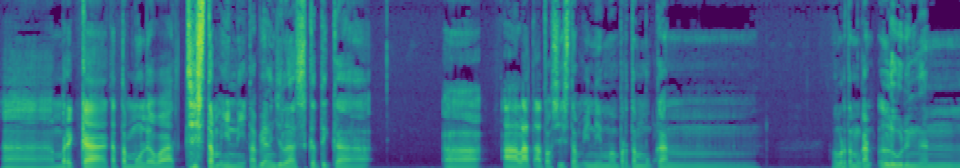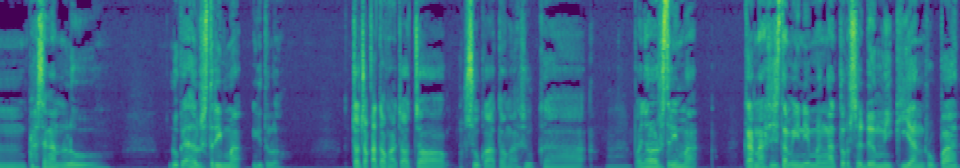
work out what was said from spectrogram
Eh, mereka ketemu lewat sistem ini. Tapi yang jelas ketika eh, alat atau sistem ini mempertemukan mempertemukan lu dengan pasangan lu, lu kayak harus terima gitu loh. Cocok atau nggak cocok, suka atau nggak suka, pokoknya lo harus terima. Karena sistem ini mengatur sedemikian rupa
